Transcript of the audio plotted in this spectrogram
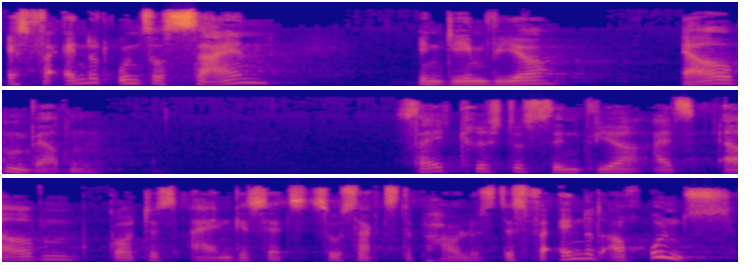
Es verändert unser Sein, indem wir Erben werden. Seit Christus sind wir als Erben Gottes eingesetzt, so sagt es der Paulus. Das verändert auch uns.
